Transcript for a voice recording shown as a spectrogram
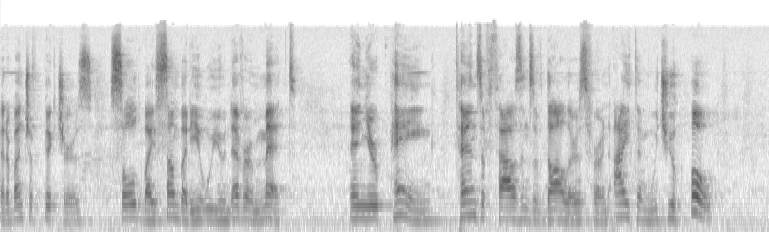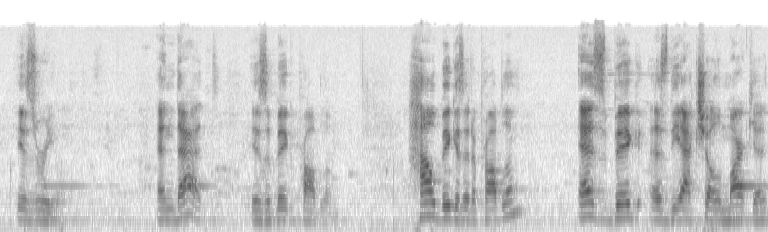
at a bunch of pictures sold by somebody who you never met, and you're paying tens of thousands of dollars for an item which you hope is real. And that is a big problem. How big is it a problem? As big as the actual market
